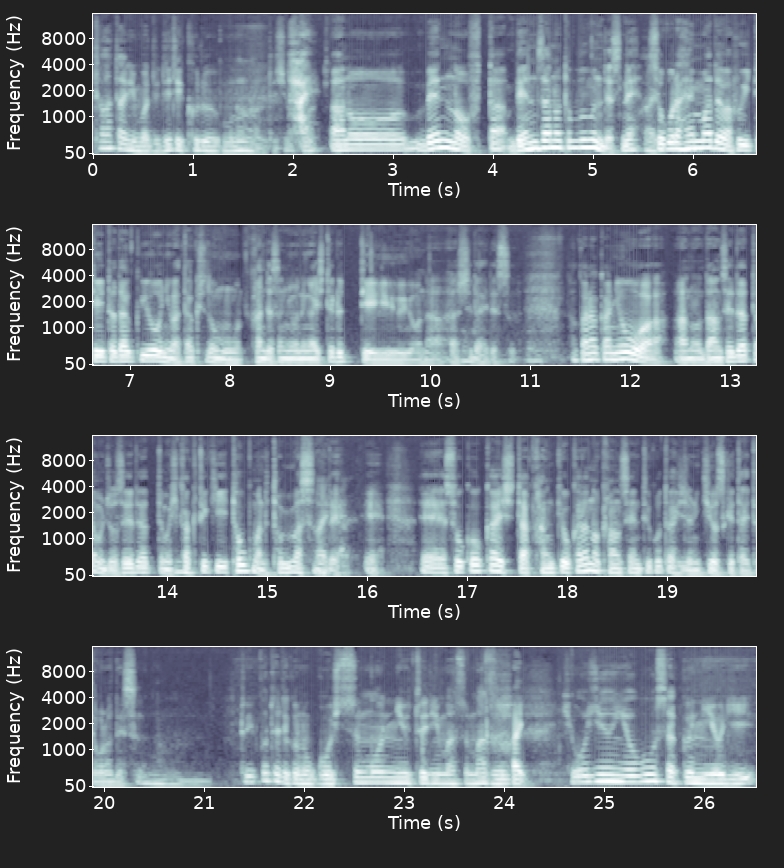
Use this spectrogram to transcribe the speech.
たあたりまで出てくるものなんでしょうか、はい、あの便の蓋便座の部分ですね、はい、そこら辺までは拭いていただくように私ども患者さんにお願いしてるっていうような次第です。なかなか尿はあの男性であっても女性であっても比較的遠くまで飛びますので、はいはい、ええそこを介した環境からの感染ということは非常に気をつけたいところです。うんということでこのご質問に移ります。まず、はい、標準予防策により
